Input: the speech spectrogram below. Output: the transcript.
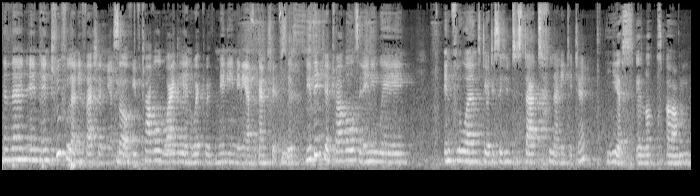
And then in, in true Fulani fashion yourself, you've traveled widely and worked with many, many African chefs. Yes. Do you think your travels in any way influenced your decision to start Fulani Kitchen? Yes, a lot. Um,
